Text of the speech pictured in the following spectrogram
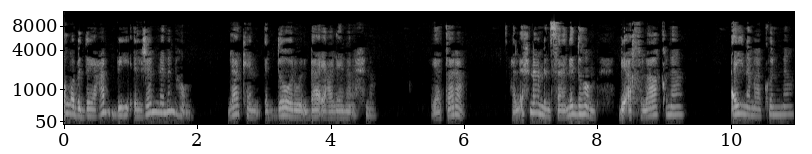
الله بده يعبي الجنة منهم. لكن الدور والباقي علينا إحنا. يا ترى هل إحنا عم نساندهم بأخلاقنا أينما كنا؟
